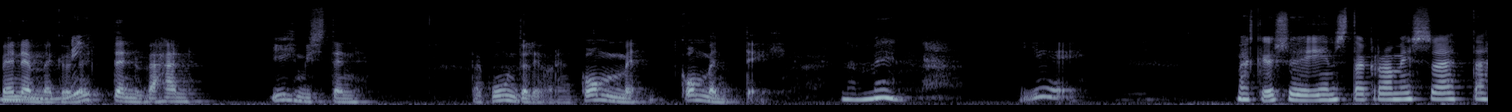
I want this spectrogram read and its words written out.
menemmekö Niin. nytten vähän ihmisten tai kuuntelijoiden komme- kommentteihin? No mennään. Jee. Mä kysyin Instagramissa, että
